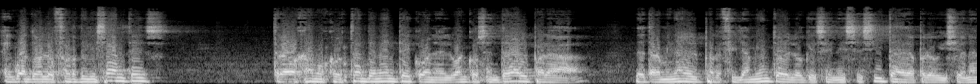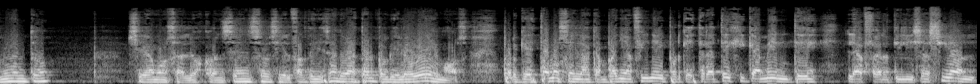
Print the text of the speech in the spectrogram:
En cuanto a los fertilizantes, Trabajamos constantemente con el Banco Central para determinar el perfilamiento de lo que se necesita de aprovisionamiento. Llegamos a los consensos y el fertilizante va a estar porque lo vemos, porque estamos en la campaña fina y porque estratégicamente la fertilización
